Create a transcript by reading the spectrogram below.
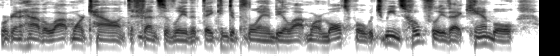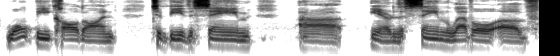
we're going to have a lot more talent defensively that they can deploy and be a lot more multiple, which means hopefully that Campbell won't be called on to be the same, uh, you know, the same level of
